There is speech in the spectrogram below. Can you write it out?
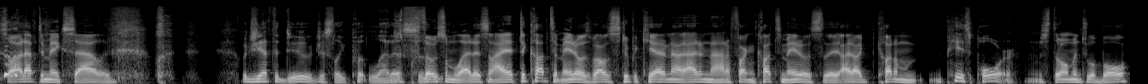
so I'd have to make salad. What'd you have to do? Just like put lettuce. Just throw some lettuce, and I have to cut tomatoes. But I was a stupid kid. I didn't know, I didn't know how to fucking cut tomatoes. So they, I'd, I'd cut them piss poor. And just throw them into a bowl.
